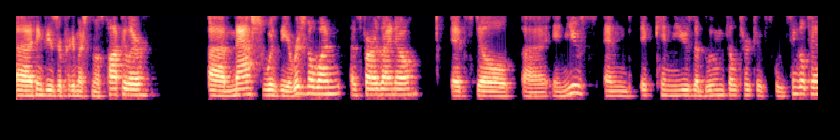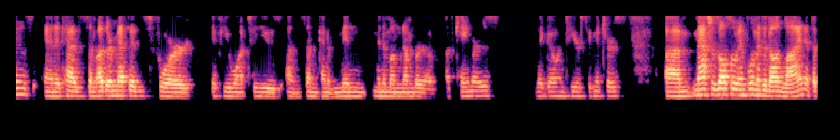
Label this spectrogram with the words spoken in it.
Uh, I think these are pretty much the most popular. Uh, MASH was the original one, as far as I know. It's still uh, in use, and it can use a Bloom filter to exclude singletons, and it has some other methods for if you want to use um, some kind of min minimum number of, of k-mers that go into your signatures. Um, MASH is also implemented online at the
